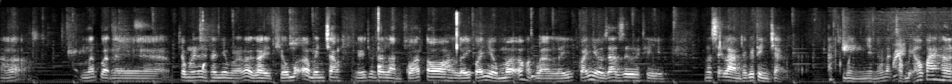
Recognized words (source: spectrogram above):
Đó, mắt bạn này trông thế này thôi nhưng mà nó là gầy thiếu mỡ ở bên trong. Nếu chúng ta làm quá to lấy quá nhiều mỡ hoặc là lấy quá nhiều da dư thì nó sẽ làm cho cái tình trạng mắt của mình nhìn nó lại càng bị hốc hác hơn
